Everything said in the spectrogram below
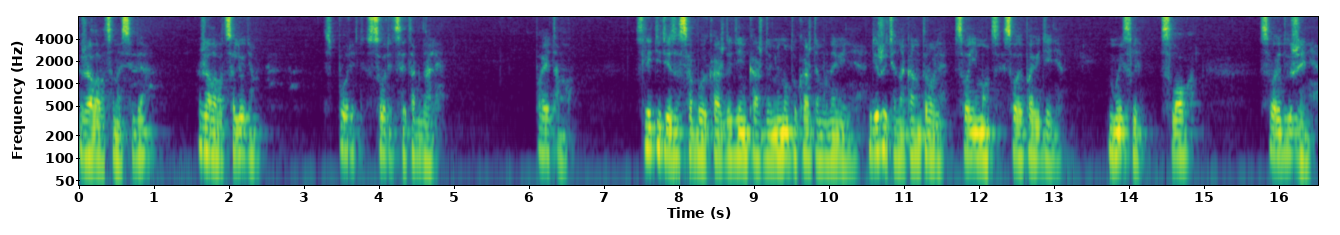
жаловаться на себя, жаловаться людям, спорить, ссориться и так далее. Поэтому Следите за собой каждый день, каждую минуту, каждое мгновение. Держите на контроле свои эмоции, свое поведение, мысли, слово, свое движение.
